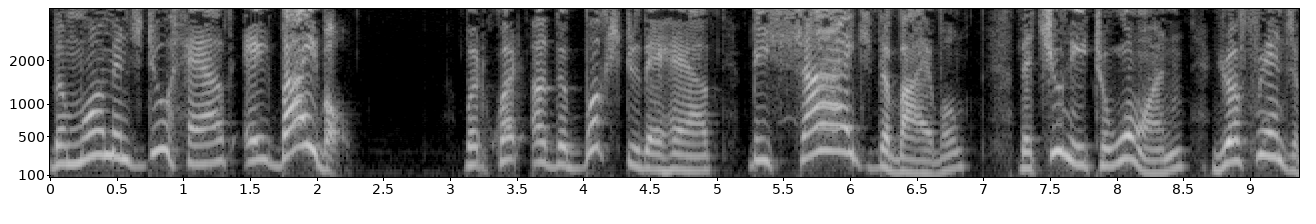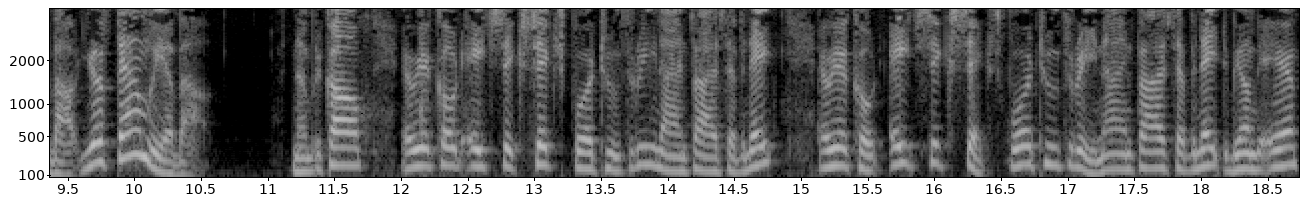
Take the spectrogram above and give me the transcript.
the Mormons do have a Bible. But what other books do they have besides the Bible that you need to warn your friends about, your family about? Number to call, area code 866-423-9578. Area code 866-423-9578 to be on the air.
